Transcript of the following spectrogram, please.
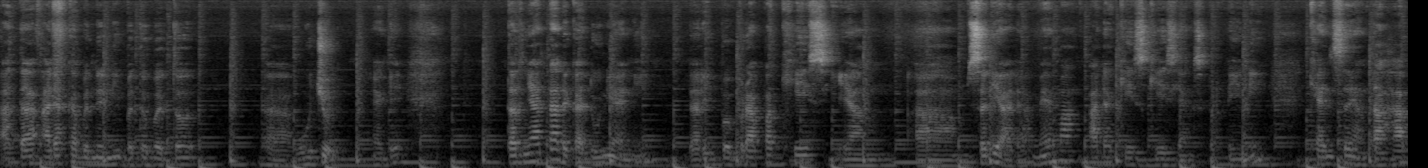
atau adakah benda ini betul-betul uh, wujud? Okey. Ternyata dekat dunia ni dari beberapa kes yang um, sedia ada memang ada kes-kes yang seperti ini kanser yang tahap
